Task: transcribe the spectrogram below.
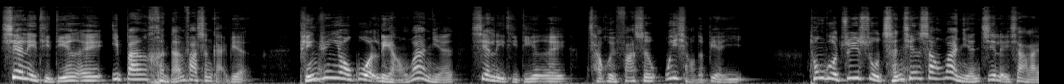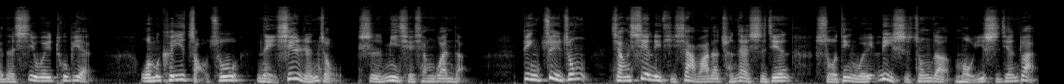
线粒体 DNA 一般很难发生改变，平均要过两万年，线粒体 DNA 才会发生微小的变异。通过追溯成千上万年积累下来的细微突变，我们可以找出哪些人种是密切相关的。并最终将线粒体夏娃的存在时间锁定为历史中的某一时间段。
